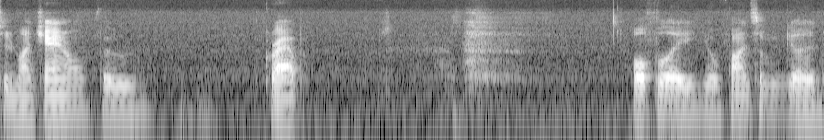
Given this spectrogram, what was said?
to my channel, food, crap. Hopefully you'll find something good.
